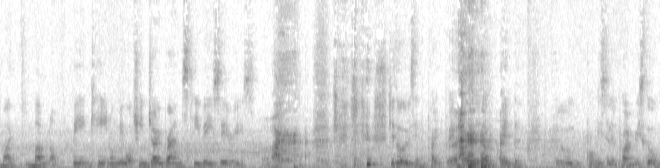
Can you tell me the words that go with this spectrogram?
my mum not being keen on me watching Jo Brand's TV series. Oh. she thought it was inappropriate. I've been probably still in primary school.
